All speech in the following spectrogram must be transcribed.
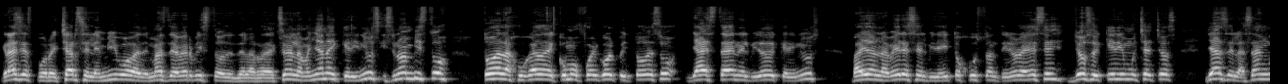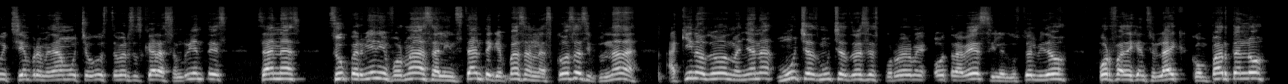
gracias por echársele en vivo, además de haber visto desde la redacción en la mañana y Keri News. Y si no han visto toda la jugada de cómo fue el golpe y todo eso, ya está en el video de Keri News. Vayan a ver, es el videito justo anterior a ese. Yo soy Keri, muchachos, ya se la sándwich, siempre me da mucho gusto ver sus caras sonrientes, sanas, súper bien informadas al instante que pasan las cosas y pues nada, aquí nos vemos mañana. Muchas, muchas gracias por verme otra vez. Si les gustó el video, porfa dejen su like, compártanlo,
